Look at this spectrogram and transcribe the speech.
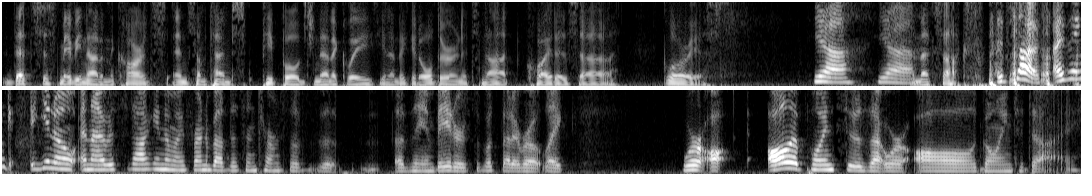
that's just maybe not in the cards. And sometimes people genetically, you know, they get older, and it's not quite as uh, glorious, Yeah, yeah. and that sucks. it sucks. I think you know, and I was talking to my friend about this in terms of the of the Invaders, the book that I wrote. Like, we're all all it points to is that we're all going to die.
